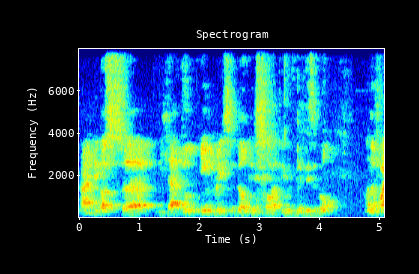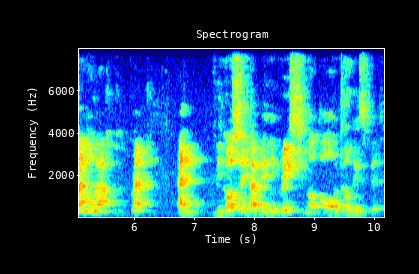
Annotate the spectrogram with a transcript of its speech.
right? Because uh, we have to increase the buildings so that it will be visible on the final map, right? And because they have been increased, not all of the buildings fit,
